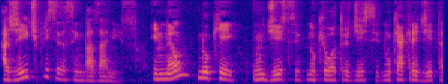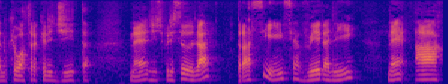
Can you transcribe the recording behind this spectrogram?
A gente precisa se embasar nisso. E não no que um disse, no que o outro disse, no que acredita, no que o outro acredita, né? A gente precisa olhar para a ciência, ver ali, né, a,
